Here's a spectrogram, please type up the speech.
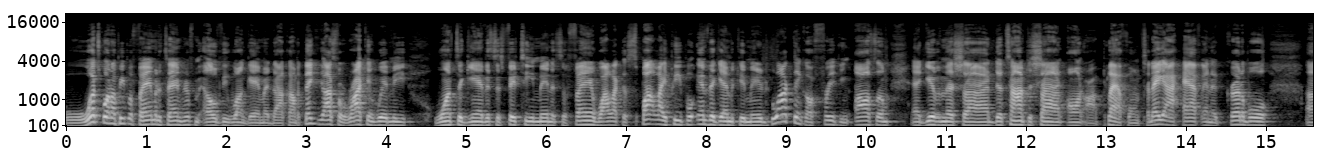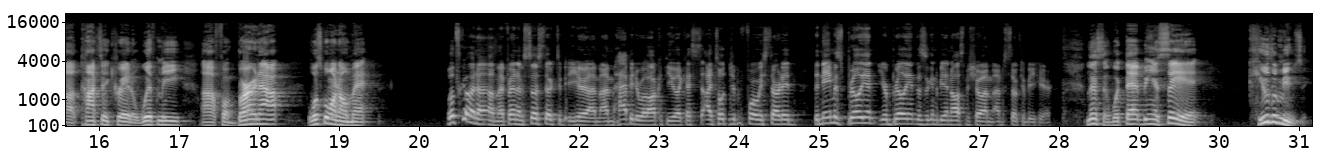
What's going on, people? Fame Entertainment here from LV1Gaming.com. Thank you guys for rocking with me once again. This is 15 minutes of fame where I like to spotlight people in the gaming community who I think are freaking awesome and give them their shine, their time to shine on our platform. Today, I have an incredible uh, content creator with me uh, from Burnout. What's going on, Matt? What's going on, my friend? I'm so stoked to be here. I'm, I'm happy to walk with you. Like I, I told you before we started, the name is brilliant. You're brilliant. This is going to be an awesome show. I'm, I'm stoked to be here. Listen, with that being said, cue the music.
